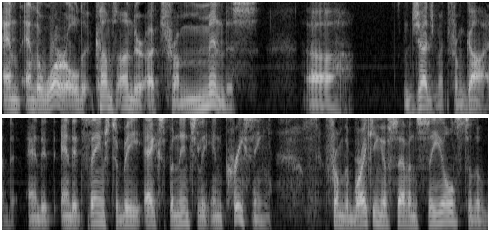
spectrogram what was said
And, and the world comes under a tremendous uh, judgment from God, and it, and it seems to be exponentially increasing from the breaking of seven seals to the,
